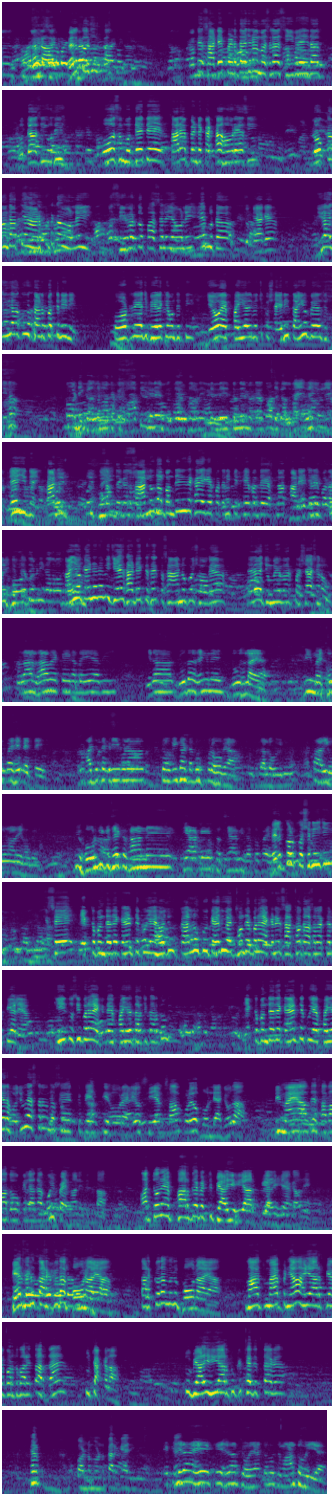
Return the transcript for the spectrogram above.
ਬਿਲਕੁਲ ਜੀ। ਕਿਉਂਕਿ ਸਾਡੇ ਪਿੰਡ ਦਾ ਜਿਹੜਾ ਮਸਲਾ ਸੀਵਰੇਜ ਦਾ ਮੁੱਦਾ ਸੀ ਉਹਦੀ ਉਸ ਮੁੱਦੇ ਤੇ ਸਾਰਾ ਪਿੰਡ ਇਕੱਠਾ ਹੋ ਰਿਹਾ ਸੀ। ਲੋਕਾਂ ਦਾ ਧਿਆਨ ਭਟਕਾਉਣ ਲਈ ਉਹ ਸੀਵਰ ਤੋਂ ਪਾਸੇ ਲਿਜਾਉਣ ਲਈ ਇਹ ਮੁੱਦਾ ਚੁੱਕਿਆ ਗਿਆ। ਜਿਹਦਾ ਜਿਹਦਾ ਕੋਈ ਤਣ ਪਤਨੀ ਨਹੀਂ। ਕੋਰਟ ਨੇ ਅੱਜ ਬੇਲ ਕਿਉਂ ਦਿੱਤੀ? ਜੇ ਉਹ ਐਫ ਆਈ ਆਰ ਵਿੱਚ ਕੁਝ ਹੈ ਨਹੀਂ ਤਾਂ ਹੀ ਉਹ ਬੇਲ ਦਿੱਤੀ ਨਾ। ਤੁਹਾਡੀ ਗੱਲਬਾਤ ਕਰਵਾਤੀ ਜਿਹੜੇ ਬੰਦੇ ਅੰਦਰ ਨੇ ਤਿੰਨੇ ਤਿੰਨੇ ਮਤਲਬ ਤੁਹਾਡੀ ਗੱਲਬਾਤ ਨਹੀਂ ਨਹੀਂ ਜੀ ਨਹੀਂ ਸਾਨੂੰ ਕੋਈ ਫੋਨ ਤੇ ਗੱਲਬਾਤ ਸਾਨੂੰ ਤਾਂ ਬੰਦੇ ਨਹੀਂ ਦਿਖਾਏ ਗਏ ਪਤਾ ਨਹੀਂ ਕਿੱਥੇ ਬੰਦੇ ਇਸ ਨਾਲ ਥਾਣੇ 'ਚ ਨੇ ਪਤਾ ਨਹੀਂ ਫੋਨ ਕਿੱਥੇ ਤੇ ਵੀ ਨਹੀਂ ਗੱਲਬਾਤ ਤਾਂ ਹੀ ਉਹ ਕਹਿੰਦੇ ਨੇ ਵੀ ਜੇ ਸਾਡੇ ਕਿਸੇ ਕਿਸਾਨ ਨੂੰ ਕੁਝ ਹੋ ਗਿਆ ਤੇ ਇਹਦਾ ਜ਼ਿੰਮੇਵਾਰ ਪ੍ਰਸ਼ਾਸਨ ਹੋਊ। ਪ੍ਰਧਾਨ ਸਾਹਿਬ ਇੱਕ ਇਹ ਗੱਲ ਇਹ ਆ ਵੀ ਜਿਹੜਾ ਜੋਧਾ ਸਿੰਘ ਨੇ ਦੋਸ਼ ਲਾਇਆ ਵੀ ਮੈਥੋਂ ਪੈਸੇ ਲੈਤੇ। ਅੱਜ ਤਕਰੀਬਨ 24 ਘੰਟੇ ਤੋਂ ਉੱਪਰ ਹੋ ਗਿਆ ਉਸ ਗੱਲ ਹੋਈ ਨੂੰ 48 ਹੋਣ ਵਾਲੇ ਹੋ ਗਏ। ਵੀ ਹੋਰ ਵੀ ਕਿਸੇ ਕਿਸਾਨ ਨੇ ਇੱਥੇ ਆ ਕੇ ਦੱਸਿਆ ਵੀ ਸਾਤੋਂ ਪੈਸੇ ਬਿਲਕੁਲ ਕੁਛ ਨਹੀਂ ਜੀ। ਕਿਸੇ ਇੱਕ ਬੰਦੇ ਦੇ ਕਹਿਣ ਤੇ ਕੋਈ ਇਹੋ ਜੂ ਕੱਲ ਨੂੰ ਕੋਈ ਕਹਿ ਦੂ ਇੱਥੋਂ ਦੇ ਵਿਧਾਇਕ ਨੇ ਸਾਥੋਂ 10 ਲੱਖ ਰੁਪਇਆ ਲਿਆ। ਕੀ ਤੁਸੀਂ ਵਿਧਾਇਕ ਤੇ ਐਫ ਆਈ ਆਰ ਦਰਜ ਕਰ ਦੋਗੇ? ਇੱਕ ਬੰਦੇ ਦੇ ਕਹਿਣ ਤੇ ਕੋਈ ਐਫ ਆਈ ਆਰ ਹੋ ਜੂ ਇਸ ਤਰ੍ਹਾਂ ਦੱਸੋ। ਇੱਕ ਬੇਨਤੀ ਹੋਰ ਹੈ ਜੀ ਉਹ ਸੀਐਮ ਸਾਹਿਬ ਕੋਲੇ ਉਹ ਬੋਲਿਆ ਜੋਦਾ ਵੀ ਮੈਂ ਆਪਦੇ ਸਵਾ ਦੋ ਕਿੱਲਿਆਂ ਦਾ ਕੋਈ ਪੈਸਾ ਨਹੀਂ ਦਿੱਤਾ। ਅੱਜ ਉਹਨੇ ਐਫਆਰ ਦੇ ਵਿੱਚ 42000 ਰੁਪਇਆ ਲਿਖਿਆ ਹੈਗਾ ਉਹਨੇ। ਫਿਰ ਮੈਨੂੰ ਤੜਕੇ ਦਾ ਫੋਨ ਆਇਆ। ਤੜਕੇ ਦਾ ਮੈਨੂੰ ਫੋਨ ਆਇਆ। ਮੈਂ ਮੈਂ 50000 ਰੁਪਇਆ ਗੁਰਦੁਆਰੇ ਧਰਦਾ ਤੂੰ ਚੱਕ ਲਾ। ਤੂੰ 42000 ਤੂੰ ਕਿੱਥੇ ਦਿੱਤਾ ਹੈਗਾ? ਫਿਰ ਕੁੰਡ ਮੁੰਡ ਕਰ ਗਿਆ ਜੀ। ਇੱਕ ਜਿਹੜਾ ਇਹ ਕੇਸ ਦਰਜ ਹੋਇਆ ਚਲੋ ਜ਼ਮਾਨਤ ਹੋਈ ਹੈ।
